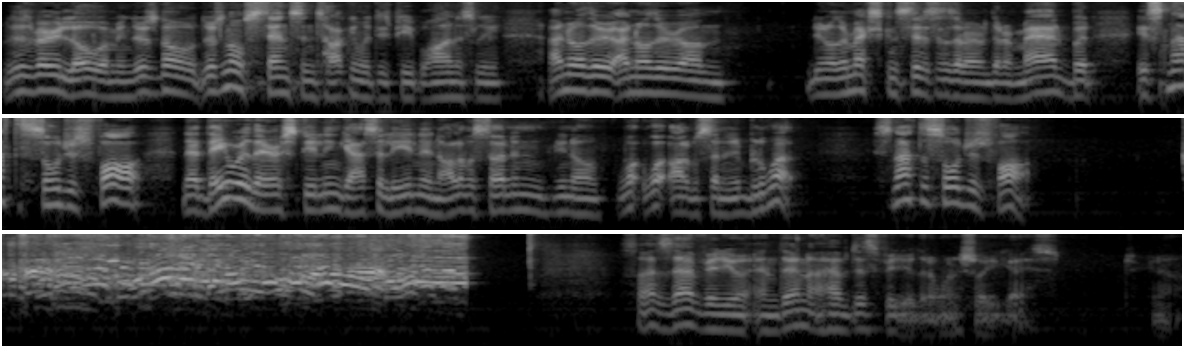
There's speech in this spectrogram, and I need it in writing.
This is very low. I mean there's no there's no sense in talking with these people honestly. I know they're I know they're um you know they're Mexican citizens that are that are mad, but it's not the soldiers' fault that they were there stealing gasoline and all of a sudden you know what what all of a sudden it blew up. It's not the soldiers' fault. So that's that video, and then I have this video that I want to show you guys. Check it out.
